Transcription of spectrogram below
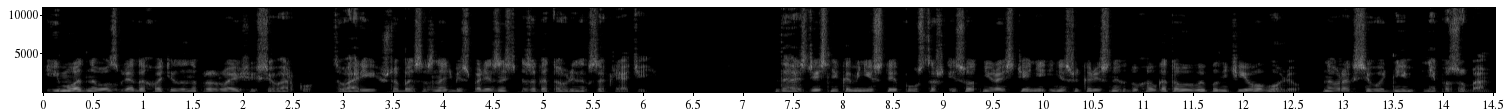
Ему одного взгляда хватило на прорывающихся в арку тварей, чтобы осознать бесполезность заготовленных заклятий. Да, здесь не каменистая пустошь и сотни растений и несколько лесных духов готовы выполнить его волю, но враг сегодня им не по зубам.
